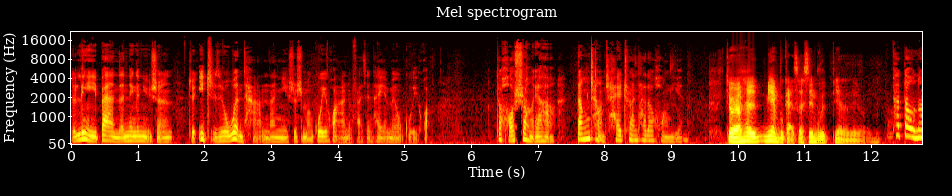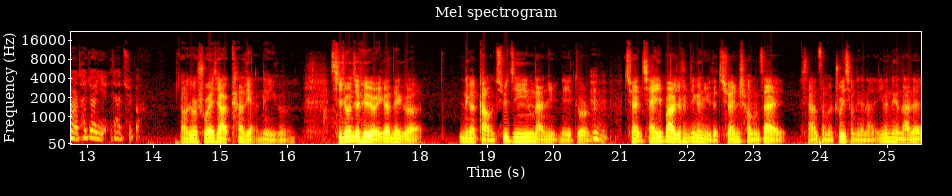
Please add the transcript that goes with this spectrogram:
另一半的那个女生就一直就问他，那你是什么规划？就发现他也没有规划，就好爽呀！当场拆穿他的谎言。就让他面不改色心不变的那种。他到那儿他就要演下去吧。然后就是说一下看脸的那一个，其中就是有一个那个那个港区精英男女那一对儿嘛，嗯全前一半儿就是那个女的全程在想怎么追求那个男的，因为那个男的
